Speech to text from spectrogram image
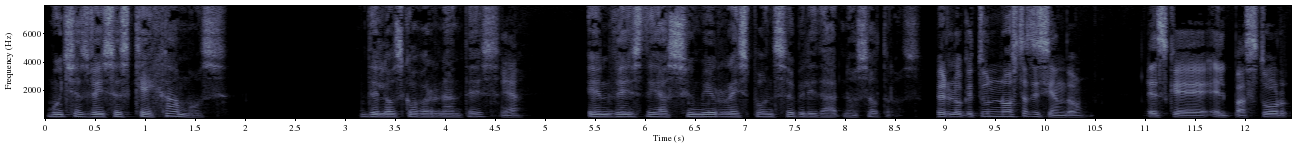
muchas veces quejamos de los gobernantes. En vez de asumir responsabilidad nosotros. Pero lo que tú no estás diciendo es que el pastor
